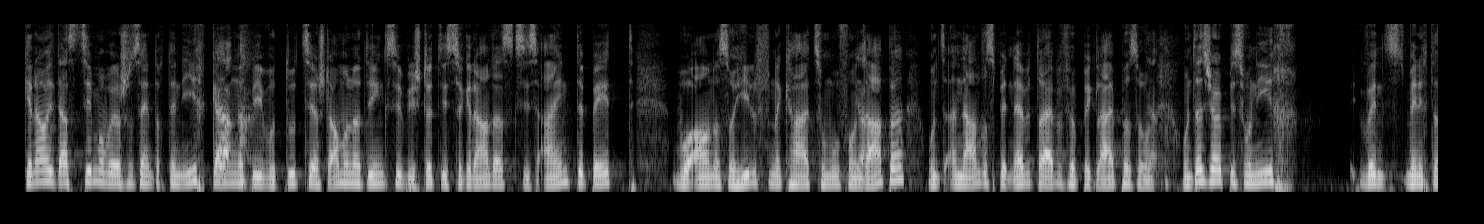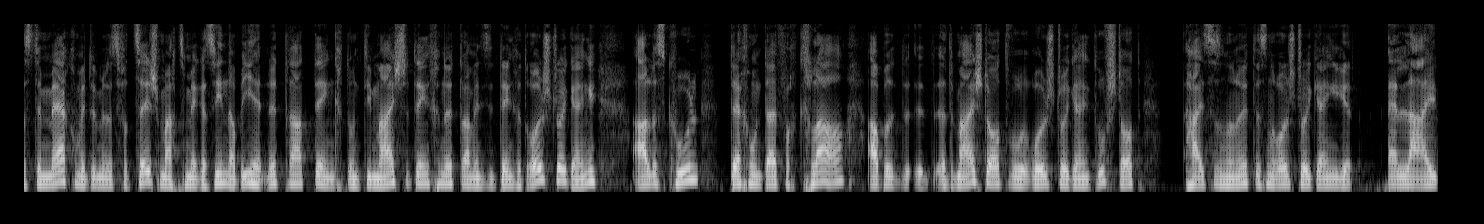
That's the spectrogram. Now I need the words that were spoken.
Genau in das Zimmer, wo ja schlussendlich dann ich gegangen Ja. bin, wo du zuerst auch mal noch drin bist, dort ist ja genau das gewesen, das eine Bett, wo auch noch so Hilfen hatte zum Auf und Ja. Ab und ein anderes Bett nebendran eben für die Begleitperson. Ja. Und das ist auch etwas, wo ich wenn's, wenn ich das dann merke und wenn du mir das erzählst, macht es mega Sinn, aber ich hätte nicht dran gedacht. Und die meisten denken nicht dran, wenn sie denken, Rollstuhlgängig, alles cool, der kommt einfach klar, aber d- d- an dem meisten Ort, wo Rollstuhlgängig draufsteht, heisst das noch nicht, dass ein Rollstuhlgängiger allein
